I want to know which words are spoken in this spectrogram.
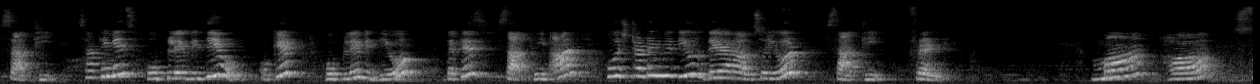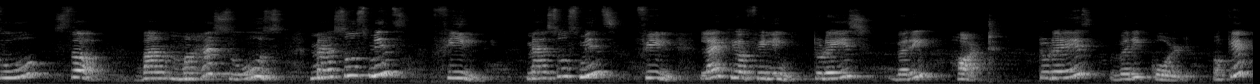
Sathi. Sathi means who play with you. Okay. Who play with you. that is Sathi or who is studying with you they are also your Sathi friend. Ma, ha, su, sa. Mahasus. Mahasus means feel. Mahasus means feel. Like you are feeling. Today is very hot. Today is very cold. Okay.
